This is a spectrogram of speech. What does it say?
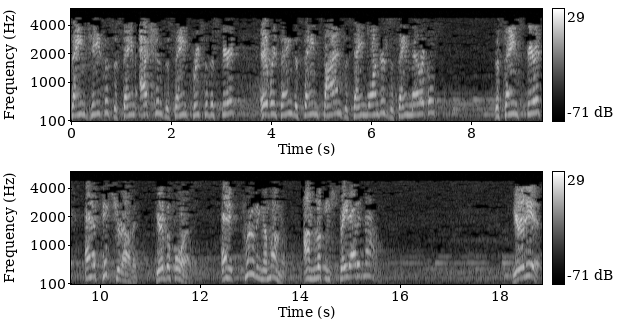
same Jesus, the same actions, the same fruits of the Spirit, everything, the same signs, the same wonders, the same miracles, the same Spirit, and a picture of it here before us. And it's proving among us. I'm looking straight at it now. Here it is.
